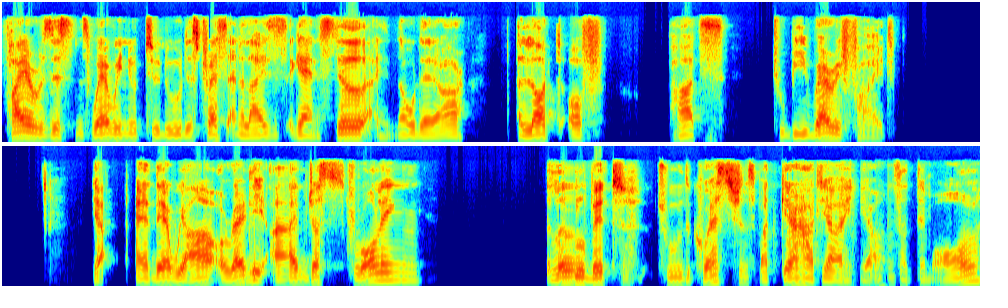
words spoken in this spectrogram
fire resistance where we need to do the stress analysis again. Still, I know there are a lot of parts to be verified. Yeah, and there we are already. I'm just scrolling a little bit through the questions, but Gerhard, yeah, he answered them all.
